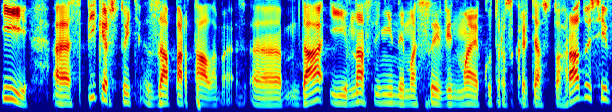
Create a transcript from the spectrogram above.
і е, спікер стоїть за порталами. Е, да, і в нас лінійний масив він має кут розкриття 100 градусів.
